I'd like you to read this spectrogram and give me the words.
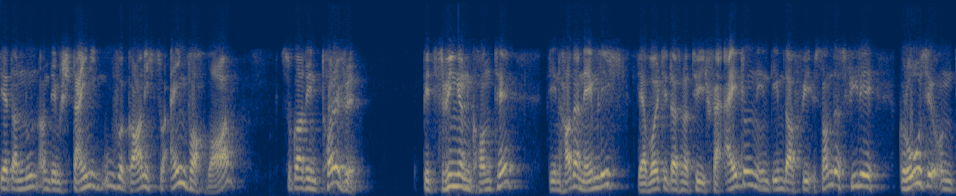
der dann nun an dem steinigen Ufer gar nicht so einfach war, sogar den Teufel bezwingen konnte. Den hat er nämlich, der wollte das natürlich vereiteln, indem da besonders viele große und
